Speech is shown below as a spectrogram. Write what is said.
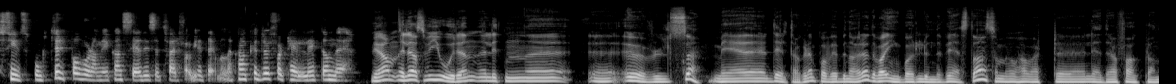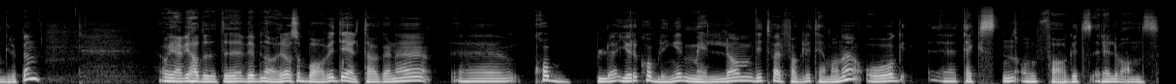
synspunkter på hvordan vi kan se disse tverrfaglige temaene. Kan ikke du fortelle litt om det? Ja, eller altså Vi gjorde en, en liten uh, øvelse med deltakerne på webinaret. Det var Ingeborg Lunde Westad, som jo har vært leder av fagplangruppen. Og jeg, Vi hadde dette webinaret, og så ba vi deltakerne koble, gjøre koblinger mellom de tverrfaglige temaene og teksten om fagets relevans.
